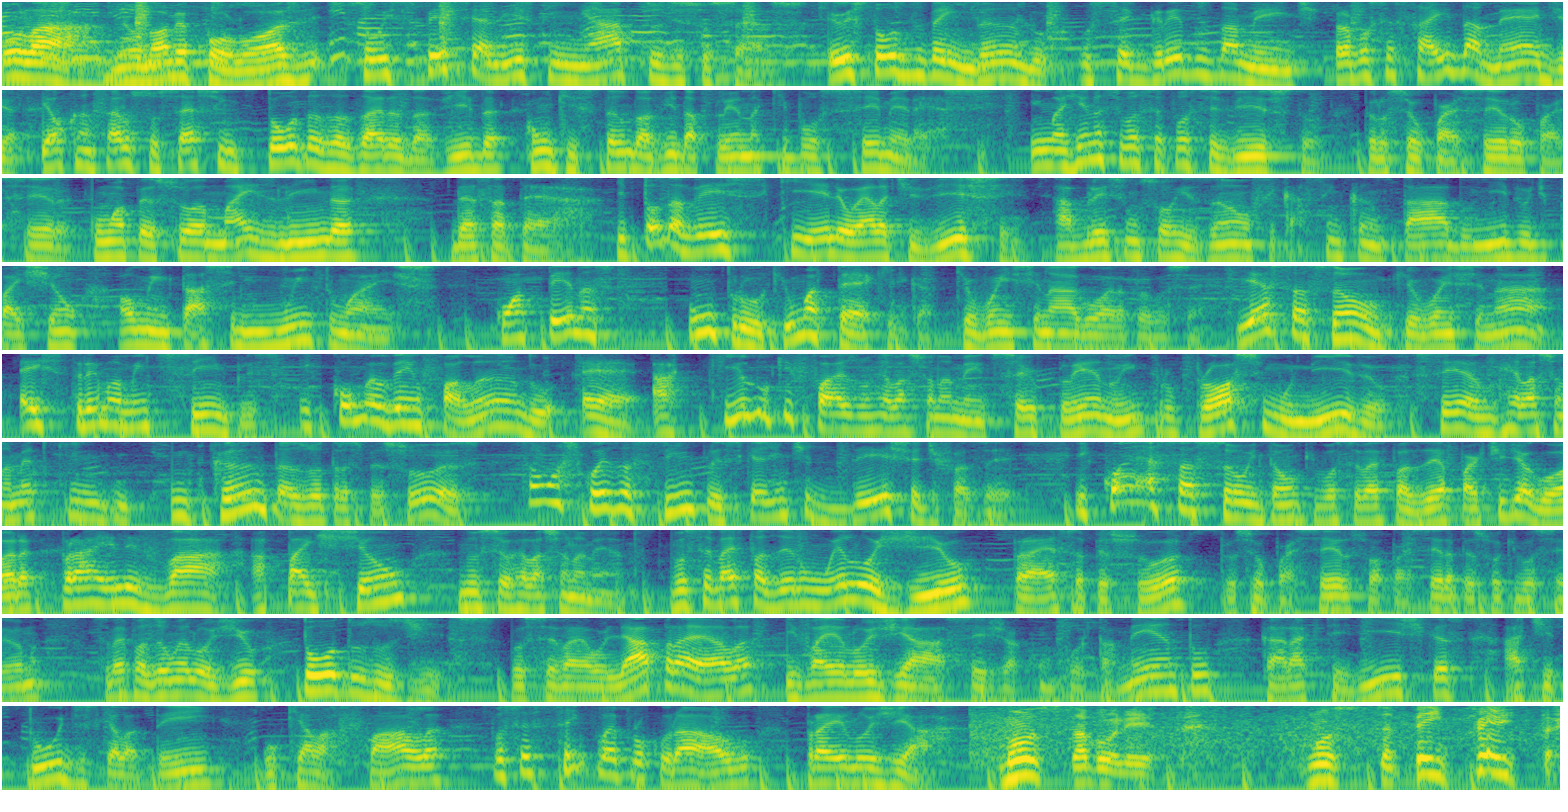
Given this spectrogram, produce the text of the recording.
Olá, meu nome é Polozzi, sou especialista em hábitos de sucesso. Eu estou desvendando os segredos da mente para você sair da média e alcançar o sucesso em todas as áreas da vida, conquistando a vida plena que você merece. Imagina se você fosse visto pelo seu parceiro ou parceira como uma pessoa mais linda dessa terra. E toda vez que ele ou ela te visse, abrisse um sorrisão, ficasse encantado, o nível de paixão aumentasse muito mais com apenas um truque, uma técnica que eu vou ensinar agora para você. E essa ação que eu vou ensinar é extremamente simples e como eu venho falando, é aquilo que faz um relacionamento ser pleno, ir para o próximo nível, ser um relacionamento que encanta as outras pessoas, são as coisas simples que a gente deixa de fazer. E qual é essa ação então que você vai fazer a partir de agora para elevar a paixão no seu relacionamento? Você vai fazer um elogio para essa pessoa, para o seu parceiro, sua parceira, a pessoa que você ama. Você vai fazer um elogio elogio todos os dias. Você vai olhar para ela e vai elogiar, seja comportamento, características, atitudes que ela tem, o que ela fala. Você sempre vai procurar algo para elogiar. Moça bonita, moça bem feita.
